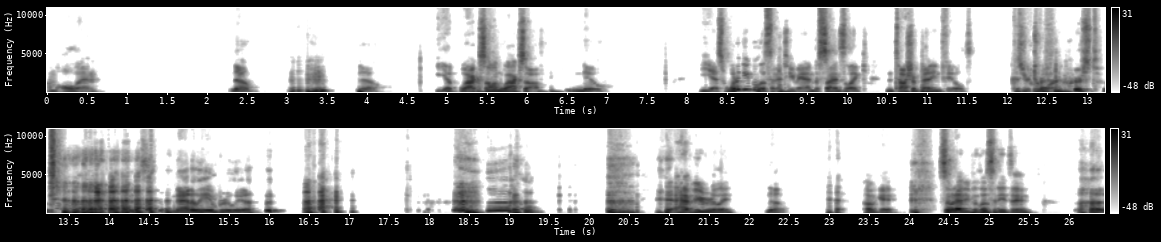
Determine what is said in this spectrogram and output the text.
I'm all in. No, Mm-hmm. no, Yep. Wax on, wax off. no. Yes. What have you been listening to, man? Besides like Natasha Bedingfield, because you're torn. First, it's Natalie Imbruglia. have you really? no. Okay. So what have you been listening to? Uh,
